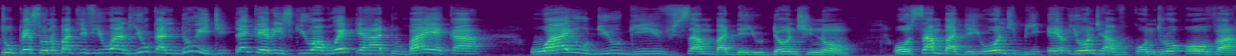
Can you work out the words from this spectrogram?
too personal but if you want you can do it. Take a risk. You have worked hard to buy a car. Why would you give somebody you don't know? Or somebody you won't be you won't have control over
